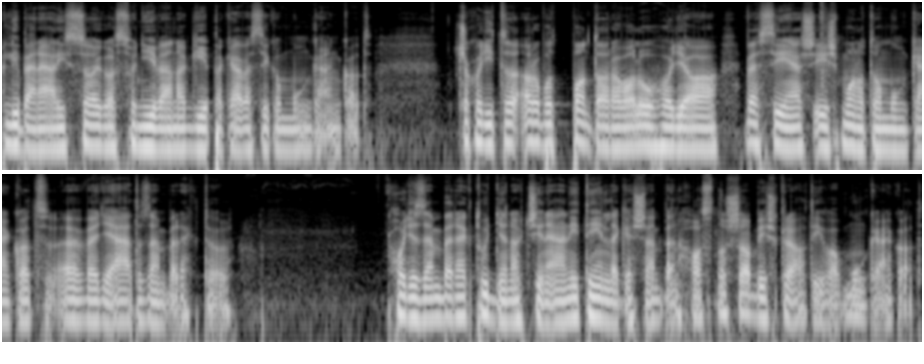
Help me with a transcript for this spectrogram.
liberális szöveg az, hogy nyilván a gépek elveszik a munkánkat. Csak hogy itt a robot pont arra való, hogy a veszélyes és monoton munkákat vegye át az emberektől. Hogy az emberek tudjanak csinálni ténylegesenben hasznosabb és kreatívabb munkákat.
